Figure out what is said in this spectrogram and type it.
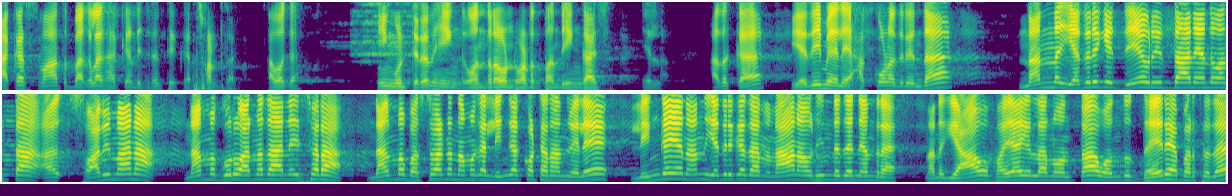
ಅಕಸ್ಮಾತ್ ಬಗಲಾಗ ಹಾಕೊಂಡಿದ್ರೆ ಅಂತ ತಿಕ್ಕಾರೆ ಸೊಂಟದಾಗ. ಅವಾಗ ಹಿಂಗೆ ಉಣ್ತೀರೇನು? ಹಿಂಗೆ ಒಂದು ರೌಂಡ್ ಹೊಡೆದು ಬಂದು ಹಿಂಗಾಸಿ ಇಲ್ಲ. ಅದಕ್ಕೆ ಎದಿ ಮೇಲೆ ಹಾಕ್ಕೊಳೋದ್ರಿಂದ ನನ್ನ ಎದುರಿಗೆ ದೇವರಿದ್ದಾನೆ ಅನ್ನುವಂಥ ಸ್ವಾಭಿಮಾನ, ನಮ್ಮ ಗುರು ಅನ್ನದಾನೇಶ್ವರ, ನಮ್ಮ ಬಸವಣ್ಣ ನಮಗೆ ಲಿಂಗ ಕೊಟ್ಟನ ಅಂದಮೇಲೆ ಲಿಂಗಯ್ಯ ನನ್ನ ಎದುರಿಗದಾನ, ನಾನು ಅವನ ಹಿಂದದೇನೆ ಅಂದ್ರೆ ನನಗೆ ಯಾವ ಭಯ ಇಲ್ಲ ಅನ್ನುವಂಥ ಒಂದು ಧೈರ್ಯ ಬರ್ತದೆ.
